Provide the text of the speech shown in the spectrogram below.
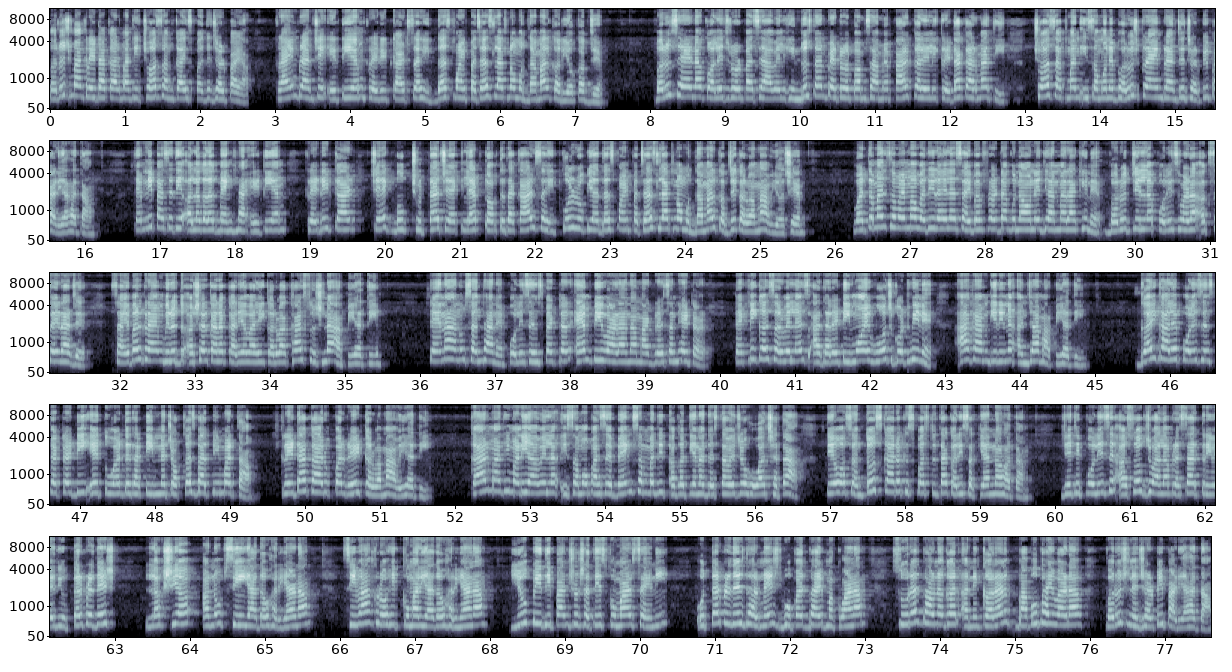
ભરૂચમાં ક્રેટા કારમાંથી છ શંકાસ્પદ ઝડપાયા. ક્રાઇમ બ્રાન્ચે એટીએમ ક્રેડિટ કાર્ડ સહિત દસ પોઈન્ટ પચાસ લાખનો મુદ્દામાલ કર્યો કબજે. ભરૂચ શહેરના કોલેજ રોડ પાસે આવેલ હિન્દુસ્તાન પેટ્રોલ પંપ સામે પાર્ક કરેલી ક્રેટા કારમાંથી છ સકમંદ ઈસમોને ભરૂચ ક્રાઇમ બ્રાન્ચે ઝડપી પાડ્યા હતા. તેમની પાસેથી અલગ અલગ બેંકના એટીએમ, ક્રેડિટ કાર્ડ ચેકબુક છૂટા ચેક, લેપટોપ તથા કાર સહિત કુલ રૂપિયા દસ પોઈન્ટ પચાસ લાખનો મુદ્દામાલ કબજે કરવામાં આવ્યો છે. વર્તમાન સમયમાં વધી રહેલા સાયબર ફ્રોડના ગુનાઓને ધ્યાનમાં રાખીને ભરૂચ જિલ્લા પોલીસ વડા અક્ષય રાજે સાયબર ક્રાઇમ વિરુદ્ધ અસરકારક કાર્યવાહી કરવા ખાસ સૂચના આપી હતી. તેના અનુસંધાને પોલીસ ઇન્સ્પેક્ટર એમ પી વાળાના માર્ગદર્શન હેઠળ ટેકનિકલ સર્વેલન્સ આધારે ટીમોએ વોચ ગોઠવીને આ કામગીરીને અંજામ આપી હતી. ગઈકાલે police inspector D A Tuvar તથા ટીમને ચોક્કસ બાતમી મળતા ક્રેટા કાર ઉપર રેડ કરવામાં આવી હતી. કારમાંથી મળી આવેલા ઈસમો પાસે બેંક સંબંધિત અગત્યના દસ્તાવેજો હોવા છતાં, તેઓ સંતોષકારક સ્પષ્ટતા કરી શક્યા ન હતા. જેથી પોલીસે અશોક જ્વાલા પ્રસાદ ત્રિવેદી ઉત્તર પ્રદેશ, લક્ષ્ય અનુપસિંહ યાદવ હરિયાણા, શિવાંક રોહિત કુમાર યાદવ હરિયાણા યુપી દીપાંશુ સતીશ કુમાર સૈની, ઉત્તર પ્રદેશ ધર્મેશ ભૂપતભાઈ મકવાણા, સુરત ભાવનગર અને કરણ બાબુભાઈવાળા ભરૂચને ઝડપી પાડ્યા હતા.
